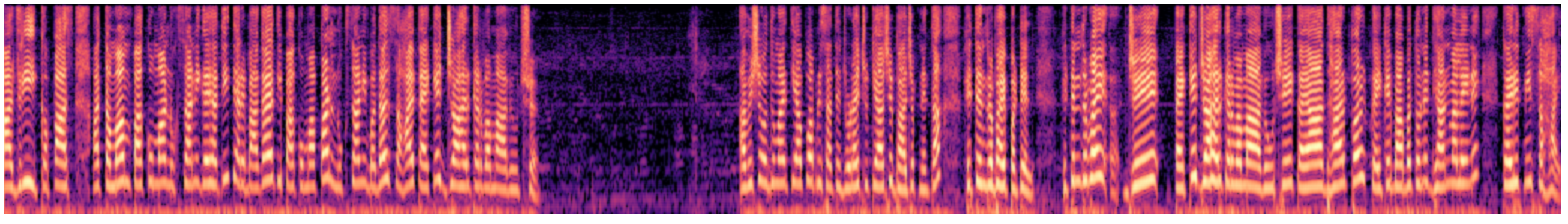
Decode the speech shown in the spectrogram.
બાજરી, કપાસ આ તમામ પાકોમાં નુકસાની ગઈ હતી. ત્યારે બાગાયતી પાકોમાં પણ નુકસાની બદલ સહાય પેકેજ જાહેર કરવામાં આવ્યું છે. આ વિશે વધુ માહિતી આપો. આપણી સાથે જોડાઈ ચૂક્યા છે ભાજપ નેતા હિતેન્દ્રભાઈ પટેલ. હિતેન્દ્રભાઈ, જે પેકેજ જાહેર કરવામાં આવ્યું છે, કયા આધાર પર કઈ કઈ બાબતોને ધ્યાનમાં લઈને કઈ રીતની સહાય?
